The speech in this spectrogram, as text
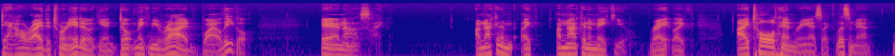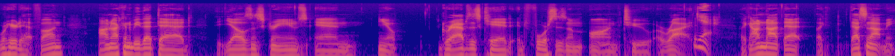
"Dad, I'll ride the tornado again. Don't make me ride Wild Eagle." And I was like, "I'm not gonna like. I'm not gonna make you, right?" Like, I told Henry, I was like, "Listen, man, we're here to have fun. I'm not gonna be that dad that yells and screams and you know grabs his kid and forces him onto a ride. Yeah. Like, I'm not that. Like, that's not me."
